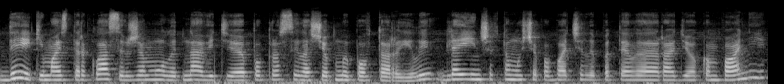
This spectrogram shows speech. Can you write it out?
Деякі майстер-класи вже молодь навіть е, попросила, щоб ми повторили для інших, тому що побачили по телерадіокомпанії,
